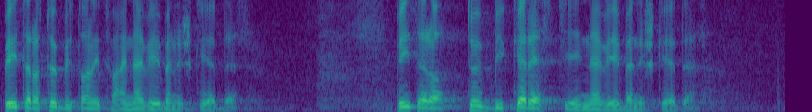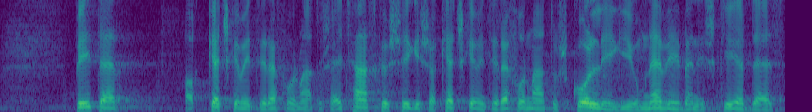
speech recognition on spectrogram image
Péter a többi tanítvány nevében is kérdez. Péter a többi keresztény nevében is kérdez. Péter a Kecskeméti Református Egyházközség és a Kecskeméti Református Kollégium nevében is kérdez.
